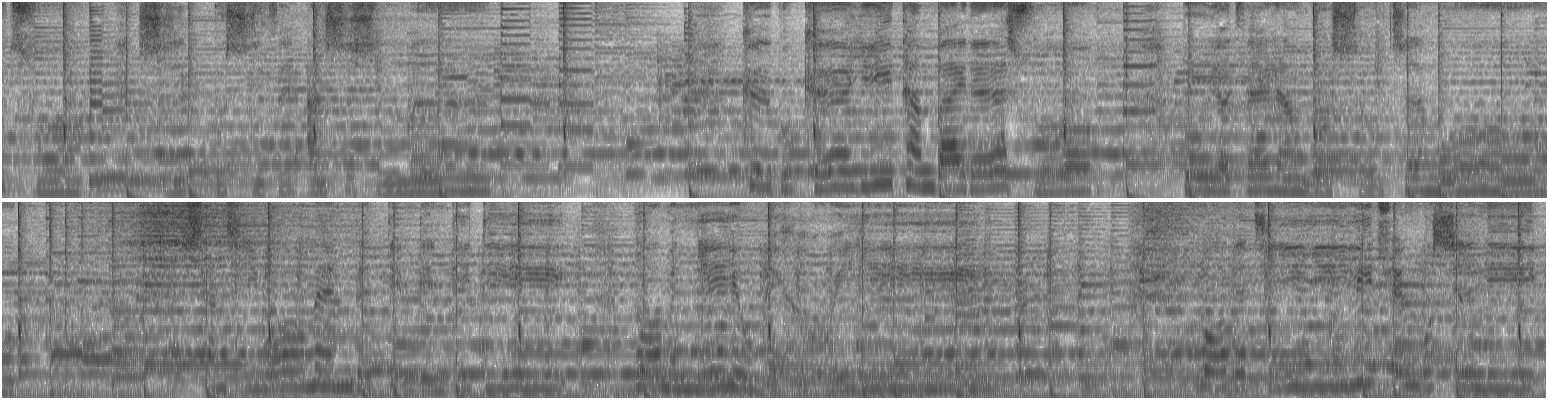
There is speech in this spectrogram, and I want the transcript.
不错是不是在暗示什么可不可以坦白的说不要再让我受折磨想起我们的点点滴滴我们也有美好回忆。我的记忆里全部是你。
